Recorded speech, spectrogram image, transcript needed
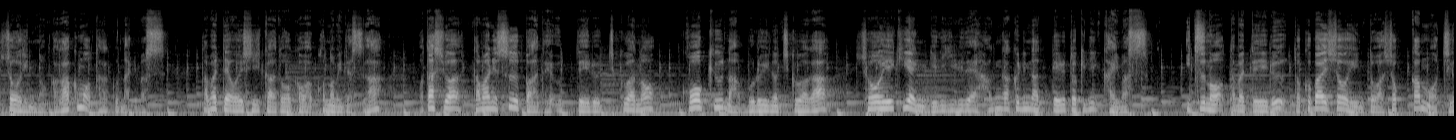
商品の価格も高くなります。食べて美味しいかどうかは好みですが私はたまにスーパーで売っているちくわの高級な部類のちくわが消費期限ギリギリで半額になっている時に買います。いつも食べている特売商品とは食感も違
